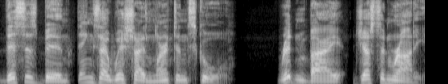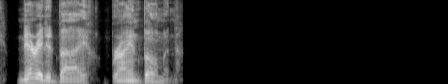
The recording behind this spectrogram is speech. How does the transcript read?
This has been Things I Wish I Learned in School, written by Justin Roddy, narrated by Brian Bowman.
